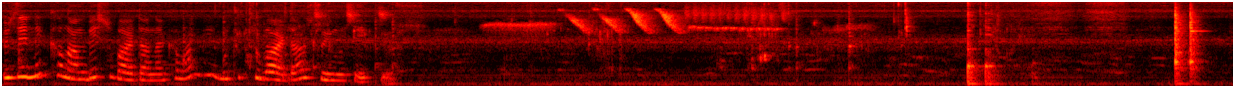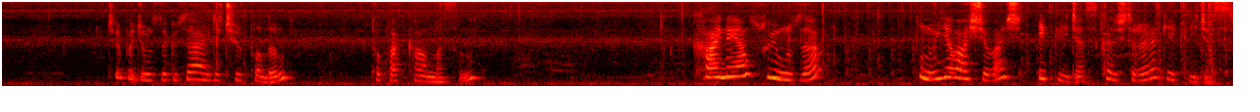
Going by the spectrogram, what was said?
Üzerine kalan 5 su bardağından kalan bir buçuk su bardağı suyumuzu ekliyoruz. Çırpıcımızda güzelce çırpalım. Topak kalmasın. Kaynayan suyumuza bunu yavaş yavaş ekleyeceğiz. Karıştırarak ekleyeceğiz.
